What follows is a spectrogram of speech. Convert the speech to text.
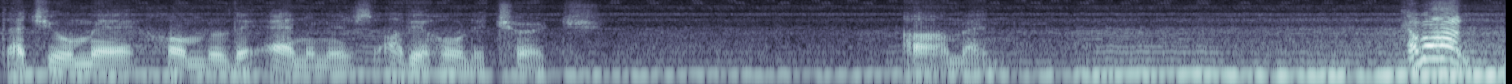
that you may humble the enemies of your holy church. Amen. Come on!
